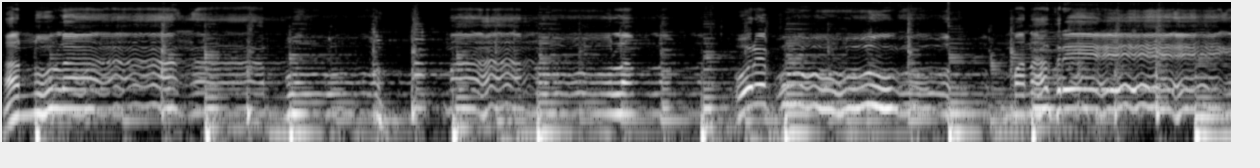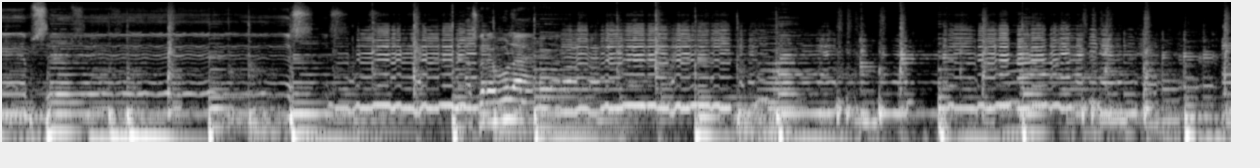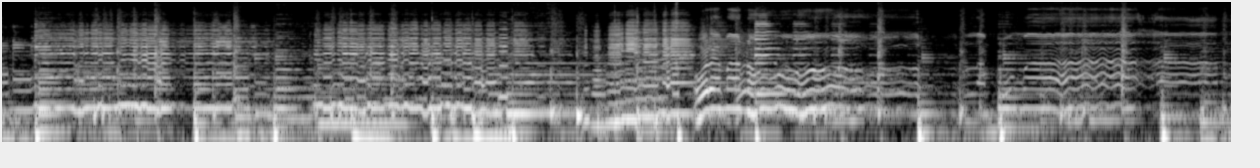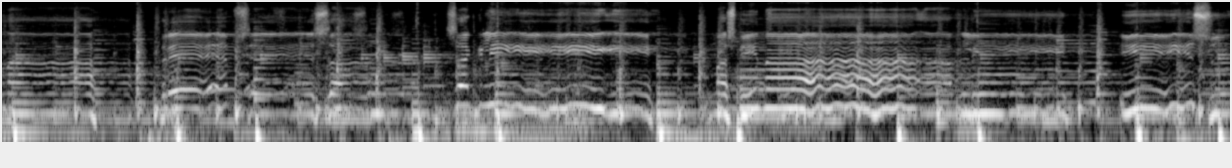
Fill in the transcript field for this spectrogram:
Ανούλα που μανούλα Ωρε που μ' αναδρέψες Ας βρεβούλα Ωρε μανούλα που μ' αναδρέψες σαν- σαν κλίμα στην αυλή. Σου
